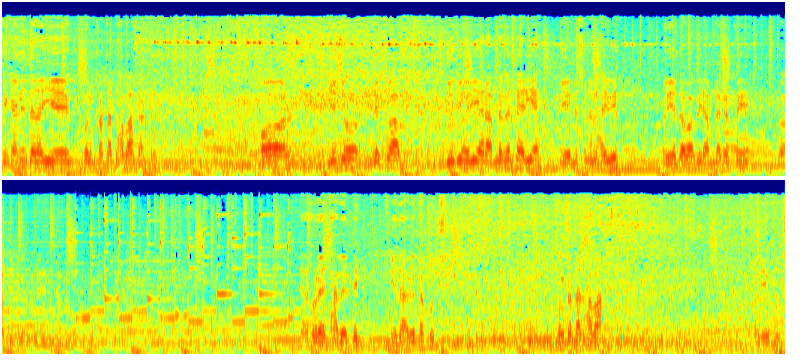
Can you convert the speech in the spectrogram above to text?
दिखाई नहीं दे रहा ये कोलकाता ढाबा जाते हैं। और ये जो देखो आप जो जो एरिया रामनगर का एरिया है, ये नेशनल हाईवे और ये दवा भी रामनगर पे है तो आप वीडियो बना रहे हैं, आपको हो। रहा है ढाबे पे, ये ढाबे का कुछ कोलकाता ढाबा। और ये कुछ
